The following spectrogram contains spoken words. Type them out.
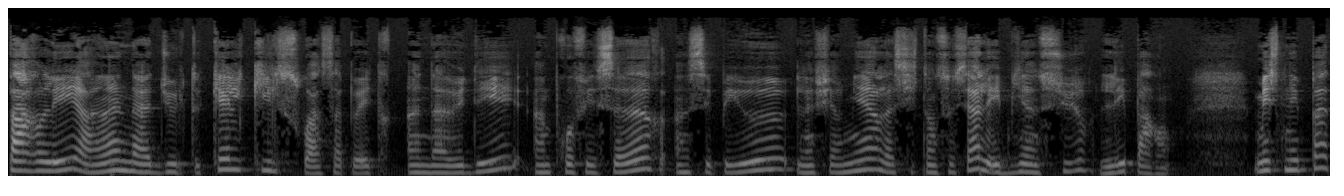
Parler à un adulte, quel qu'il soit. Ça peut être un AED, un professeur, un CPE, l'infirmière, l'assistant social et bien sûr les parents. Mais ce n'est pas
